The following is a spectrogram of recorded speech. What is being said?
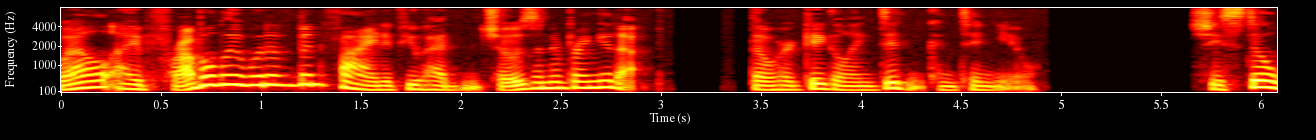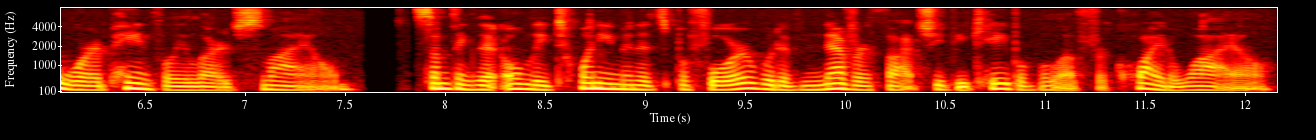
Well, I probably would have been fine if you hadn't chosen to bring it up, though her giggling didn't continue. She still wore a painfully large smile, something that only twenty minutes before would have never thought she'd be capable of for quite a while.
